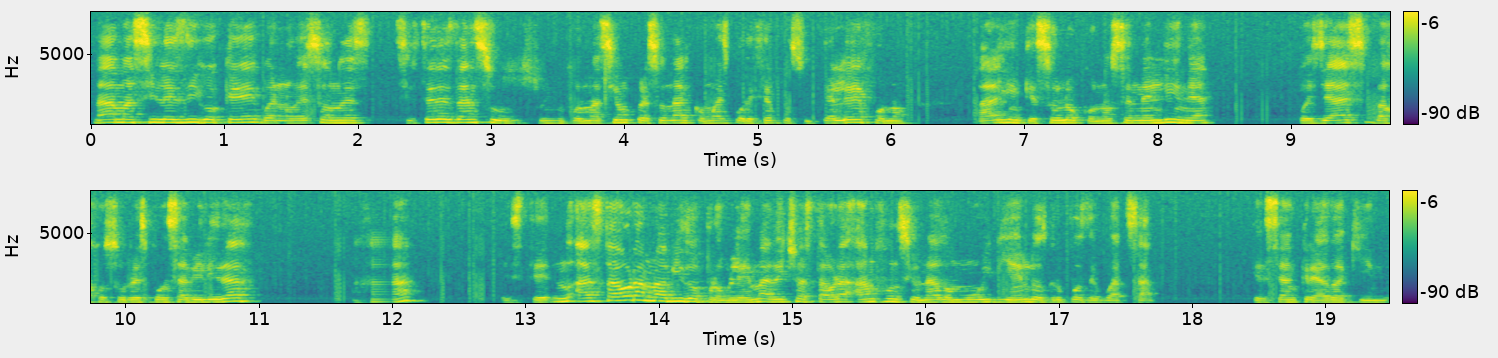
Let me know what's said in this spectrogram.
nada más si les digo que, bueno, eso no es, si ustedes dan su, información personal, como es, por ejemplo, su teléfono, a alguien que solo conocen en línea, pues ya es bajo su responsabilidad. Ajá. Este, hasta ahora no ha habido problema, de hecho hasta ahora han funcionado muy bien los grupos de WhatsApp que se han creado aquí,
